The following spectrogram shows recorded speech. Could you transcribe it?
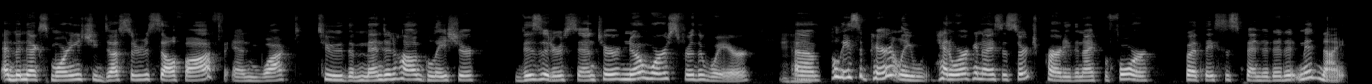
And the next morning, she dusted herself off and walked to the Mendenhall Glacier Visitor Center. No worse for the wear. Mm-hmm. Um, police apparently had organized a search party the night before, but they suspended it at midnight.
